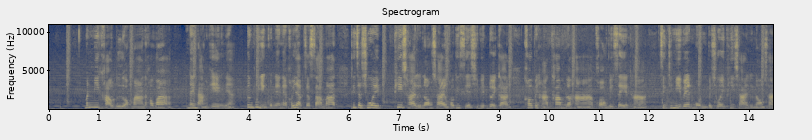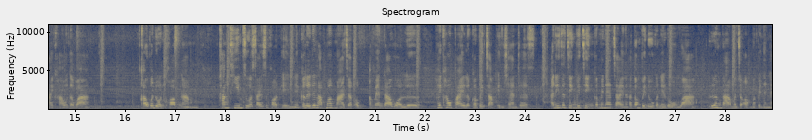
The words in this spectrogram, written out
ๆ มันมีข่าวลือออกมานะคะว่า ในหนังเองเนี่ยซึ่งผู้หญิงคนนี้เนี่ยเขาอยากจะสามารถที่จะช่วยพี่ชายหรือน้องชายของเขาที่เสียชีวิต โดยการเข้าไปหาถ้ำแล้วหาของวิเศษหา สิ่งที่มีเวทมนต์ไปช่วยพี่ชายหรือน้องชายเขาแต่ว่าเขาก็โดนครอบงำทางทีม Suicide Squad เองเนี่ยก็เลยได้รับมอบหมายจาก Amanda Waller ให้เข้าไปแล้วก็ไปจับ Enchantress อันนี้จะจริงไม่จริงก็ไม่แน่ใจนะคะ ต้องไปดูกันในโรงว่าเรื่องราวมันจะออกมาเป็นยังไง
